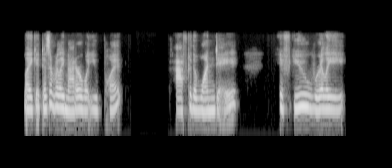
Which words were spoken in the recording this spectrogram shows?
Like it doesn't really matter what you put after the one day. If you really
